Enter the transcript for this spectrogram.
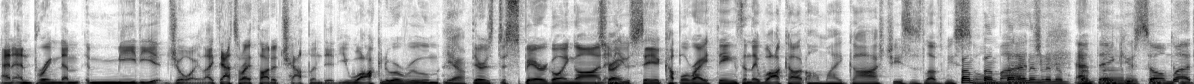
and and bring them immediate joy like that's what i thought a chaplain did you walk into a room Yeah. there's despair going on and right. you say a couple right things and they walk out oh my gosh jesus loves me so much and thank you so much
